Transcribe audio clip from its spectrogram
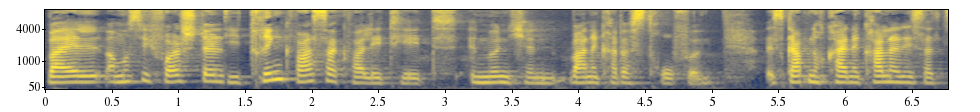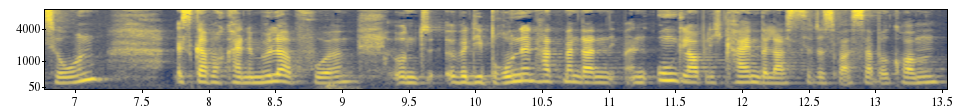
weil man muss sich vorstellen, die Trinkwasserqualität in München war eine Katastrophe, Es gab noch keine Kanalisation. Es gab auch keine Müllabfuhr. Und über die Brunnen hat man dann ein unglaublich keimbelastetes Wasser bekommen.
